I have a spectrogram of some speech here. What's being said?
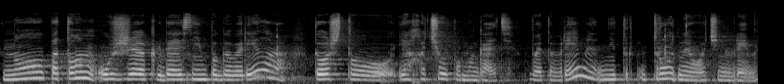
Но потом уже, когда я с ним поговорила, то, что я хочу помогать в это время, не трудное очень время,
